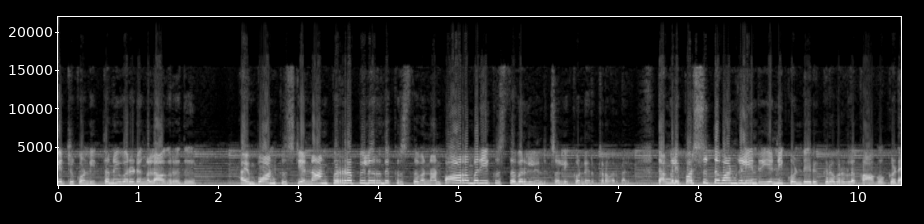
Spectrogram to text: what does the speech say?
ஏற்றுக்கொண்டு இத்தனை வருடங்கள் ஆகிறது. ஐ எம் born கிறிஸ்டியன் நான் பிறப்பிலிருந்து கிறிஸ்தவன். நான் பாரம்பரிய கிறிஸ்தவர்கள் என்று சொல்லிக் கொண்டிருக்கிறவர்கள். தங்களை பரிசுத்தவான்கள் என்று எண்ணிக்கொண்டு இருக்கிறவர்களுக்காக கூட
